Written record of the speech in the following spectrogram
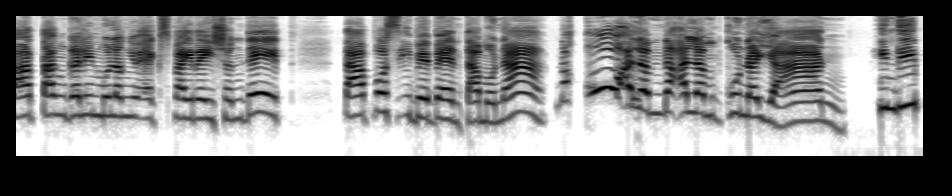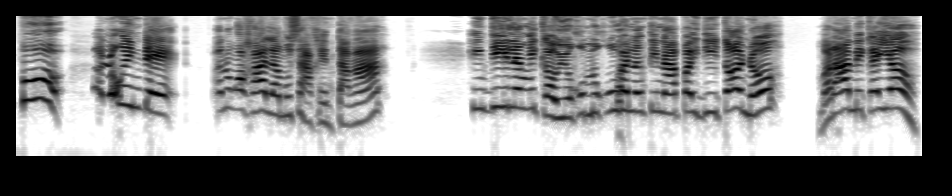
Tatanggalin mo lang yung expiration date, tapos ibebenta mo na. Naku, alam na alam ko na yan. Hindi po. Anong hindi? Anong akala mo sa akin, tanga? Hindi lang ikaw yung kumukuha ng tinapay dito, no? Marami kayo.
